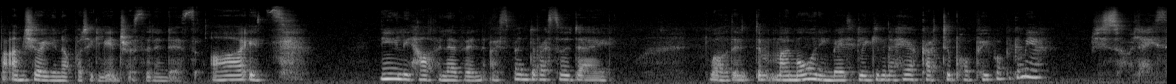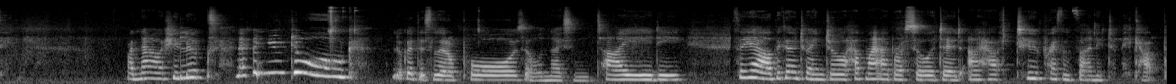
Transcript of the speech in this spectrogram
but I'm sure you're not particularly interested in this. Uh, it's nearly half 11. I spent the rest of the day, well, the, the, my morning basically giving a haircut to Poppy. Poppy, come here. She's so lazy. But now she looks like a new dog. Look at this little paws, all nice and tidy. So yeah, I'll be going to Angel, have my eyebrows sorted. I have two presents I need to pick up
